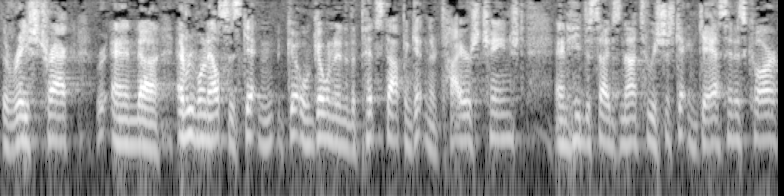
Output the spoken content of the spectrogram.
the racetrack, and uh, everyone else is getting go, going into the pit stop and getting their tires changed, and he decides not to. He's just getting gas in his car,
